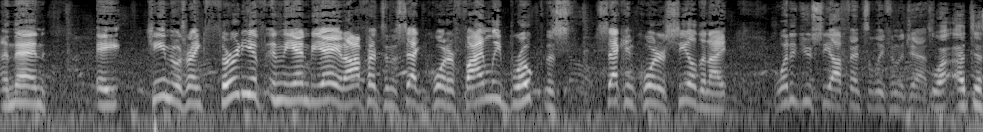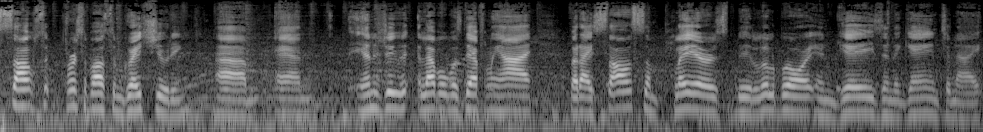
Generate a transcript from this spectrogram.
and then a team that was ranked 30th in the NBA in offense in the second quarter finally broke the second quarter seal tonight. What did you see offensively from the Jazz? Well, I just saw, first of all, some great shooting, um, and the energy level was definitely high. But I saw some players be a little more engaged in the game tonight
